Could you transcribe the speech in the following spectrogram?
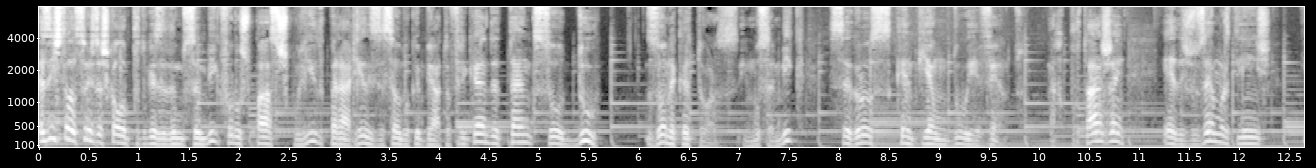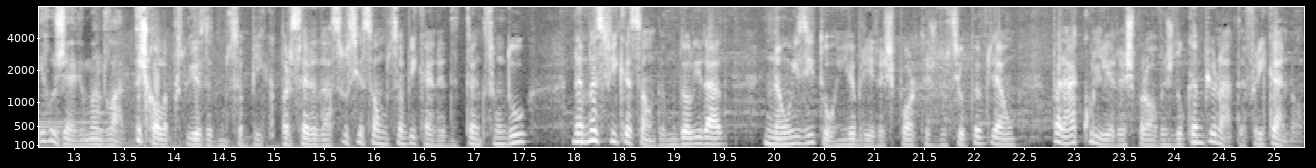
As instalações da Escola Portuguesa de Moçambique foram o espaço escolhido para a realização do Campeonato Africano de Tang Sou Du, Zona 14, e Moçambique sagrou-se campeão do evento. A reportagem é de José Martins e Rogério Mandelado. A Escola Portuguesa de Moçambique, parceira da Associação Moçambicana de Tangsundu, na massificação da modalidade, não hesitou em abrir as portas do seu pavilhão para acolher as provas do Campeonato Africano.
